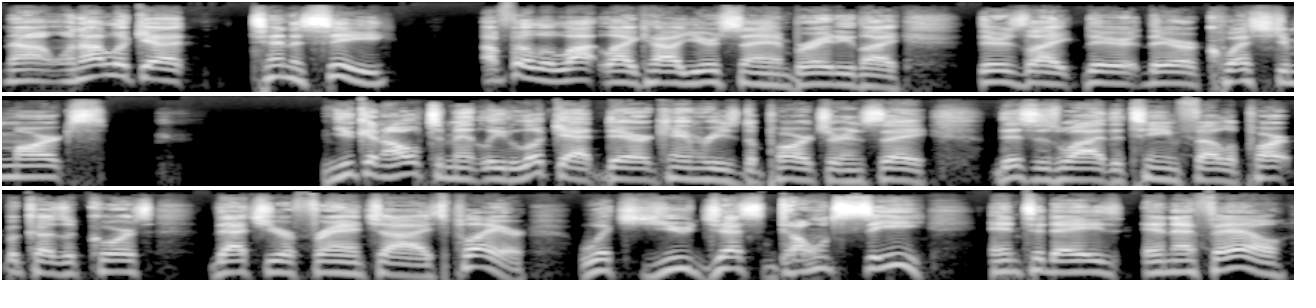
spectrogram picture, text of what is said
Now, when I look at Tennessee, I feel a lot like how you're saying, Brady, like there's like there there are question marks. You can ultimately look at Derrick Henry's departure and say this is why the team fell apart because of course that's your franchise player which you just don't see in today's NFL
